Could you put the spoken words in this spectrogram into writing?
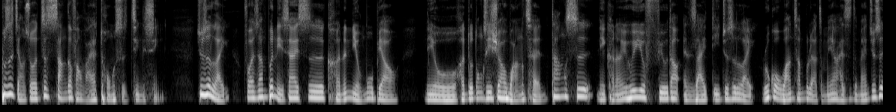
不是讲说这三个方法要同时进行，就是来，for example，你现在是可能你有目标，你有很多东西需要完成，但是你可能会又 feel 到 anxiety，就是 like，如果完成不了怎么样，还是怎么样，就是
